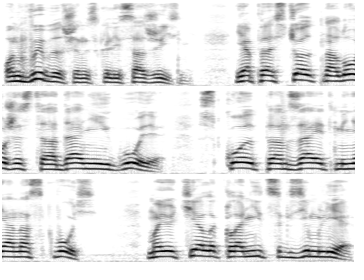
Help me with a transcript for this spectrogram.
Он выброшен из колеса жизни. Я простерт на ложе страданий и горя, скорбь пронзает меня насквозь. Мое тело клонится к земле,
